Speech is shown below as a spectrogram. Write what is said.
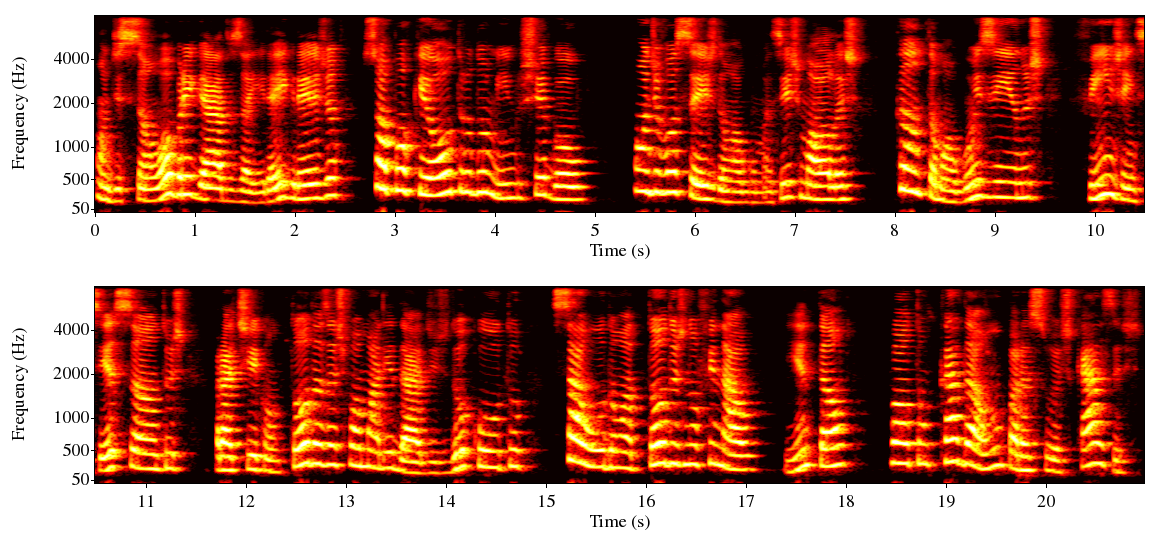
onde são obrigados a ir à igreja só porque outro domingo chegou, onde vocês dão algumas esmolas, cantam alguns hinos, fingem ser santos, praticam todas as formalidades do culto, saúdam a todos no final e então voltam cada um para suas casas?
